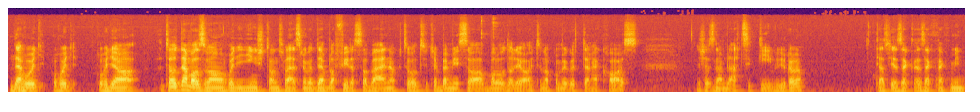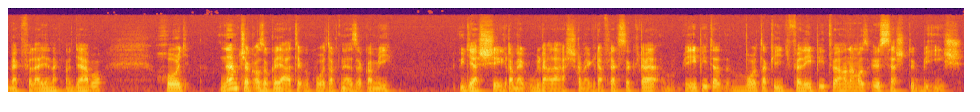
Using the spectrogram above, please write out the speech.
De hmm. hogy, hogy hogy a, tehát nem az van, hogy így instant válsz meg a Debla féle szabálynak, tudod, hogyha bemész a baloldali ajtón, akkor mögötte meghalsz, és ez nem látszik kívülről. Tehát, hogy ezek, ezeknek mind megfeleljenek nagyjából. Hogy nem csak azok a játékok voltak nehezek, ami ügyességre, meg ugrálásra, meg reflexekre épített, voltak így felépítve, hanem az összes többi is.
